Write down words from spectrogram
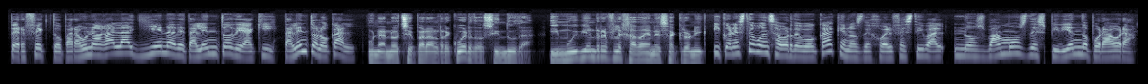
perfecto para una gala llena de talento de aquí, talento local. Una noche para el recuerdo, sin duda, y muy bien reflejada en esa crónica. Y con este buen sabor de boca que nos dejó el festival, nos vamos despidiendo por ahora.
